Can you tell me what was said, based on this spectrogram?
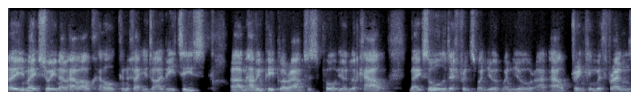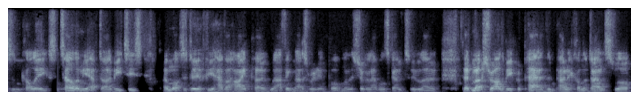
uh, you make sure you know how alcohol can affect your diabetes. Um, having people around to support you and look out makes all the difference when you're when you're uh, out drinking with friends and colleagues. Tell them you have diabetes and what to do if you have a hypo. Well, I think that's really important when the sugar levels go too low. They'd much rather be prepared than panic on the dance floor,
